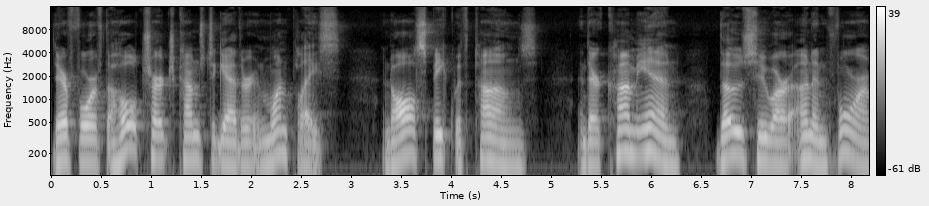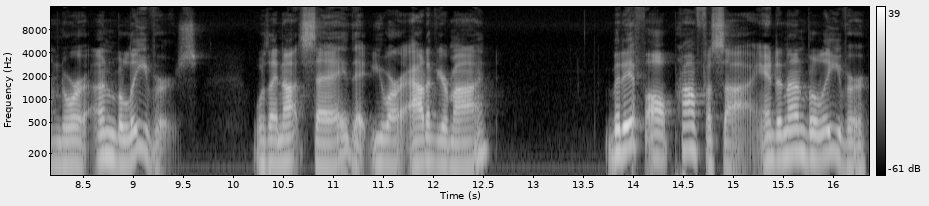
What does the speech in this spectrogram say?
Therefore, if the whole church comes together in one place, and all speak with tongues, and there come in those who are uninformed or unbelievers, will they not say that you are out of your mind? But if all prophesy, and an unbeliever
